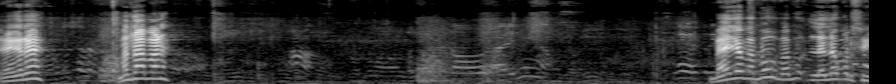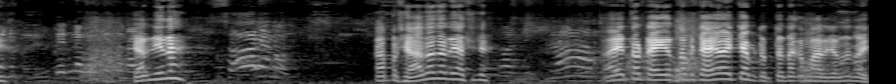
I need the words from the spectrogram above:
ਟੈਗਰ ਮੰਦਾ ਬਣ। ਬਹਿ ਜਾ ਬੱਬੂ ਬੱਬੂ ਲੈ ਲਓ ਕੁਰਸੀ। ਸ਼ਰਨਜੀਤ ਸਾਰਿਆਂ ਨੂੰ ਆ ਪ੍ਰਸ਼ਾਦ ਆ ਤੁਹਾਡੇ ਹੱਥ 'ਚ? ਆ ਇਹ ਤਾਂ ਟਾਈਗਰ ਤੋਂ ਬਚਾਇਓ ਇਹ ਝਪਟ ਉੱਤੇ ਤੱਕ ਮਾਰ ਜਾਂਦੇ ਨੇ ਮੈਂ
